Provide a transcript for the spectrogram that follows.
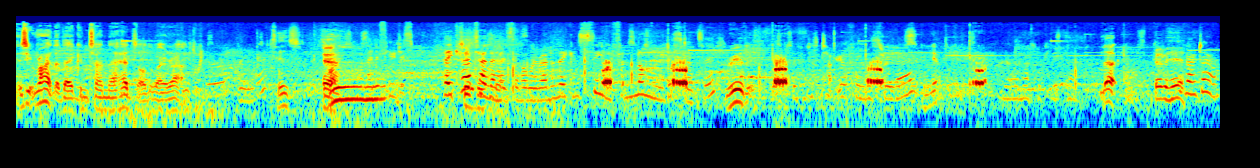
be. Is it right that they can turn their heads all the way around? It is. They? Yeah. And then if you just, they can turn their heads the whole way around and they can see at phenomenal distances. Eh? Really? So if you just tuck your fingers through there, Yep. yeah, and that'll keep them. Look, over here. No, down.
